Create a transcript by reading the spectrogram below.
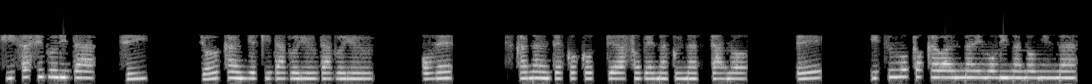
久しぶりだ。C、超感激 WW。俺、つかなんでここって遊べなくなったのええいつもと変わんない森なのにな、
